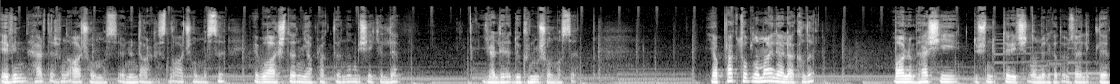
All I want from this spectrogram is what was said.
evin her tarafında ağaç olması, önünde arkasında ağaç olması ve bu ağaçların yapraklarının bir şekilde yerlere dökülmüş olması. Yaprak toplamayla alakalı malum her şeyi düşündükleri için Amerika'da özellikle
